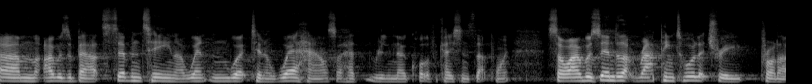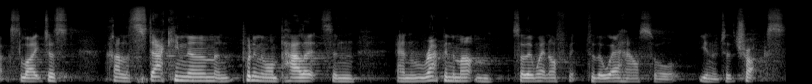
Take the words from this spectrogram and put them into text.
um, I was about 17. I went and worked in a warehouse. I had really no qualifications at that point. So I was ended up wrapping toiletry products, like just kind of stacking them and putting them on pallets and, and wrapping them up and, so they went off to the warehouse or you know to the trucks.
